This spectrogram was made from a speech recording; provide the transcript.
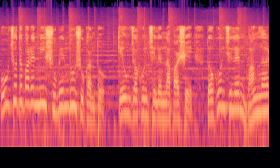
পৌঁছতে পারেননি শুভেন্দু সুকান্ত। কেউ যখন ছিলেন না পাশে, তখন ছিলেন বাংলার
